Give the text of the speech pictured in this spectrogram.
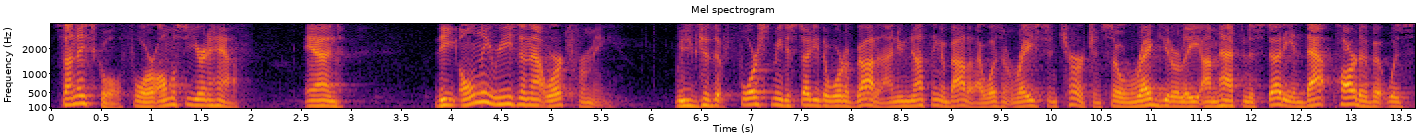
Sunday school for almost a year and a half. And the only reason that worked for me because it forced me to study the Word of God, and I knew nothing about it. I wasn't raised in church, and so regularly I'm having to study, and that part of it was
